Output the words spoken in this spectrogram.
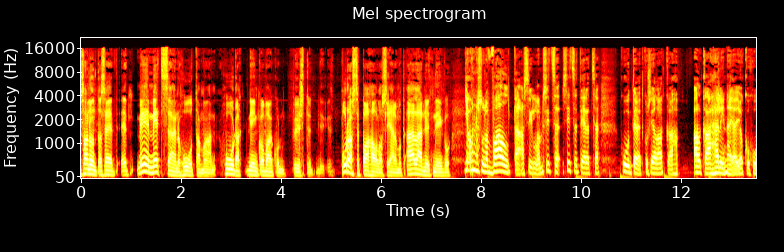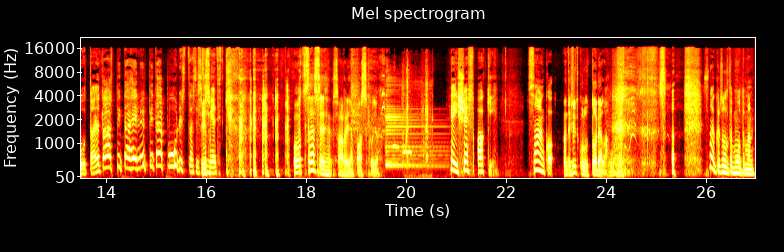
sanonta se, että, että mene metsään huutamaan, huuda niin kovaa kuin pystyt. Pura se paha olo siellä, mutta älä nyt niin kuin, Ja onhan sulla valtaa silloin. Sitten sä, sit sä tiedät, että sä kuuntelet, kun siellä alkaa, alkaa hälinä ja joku huutaa. Ja taas pitää, hei nyt pitää puhdistaa. Sitten Siis- siis... mietitkin. oot sä se sarja paskoja. Hei chef Aki, saanko, Anteeksi, nyt kuuluu todella huonosti. saanko sulta muutaman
